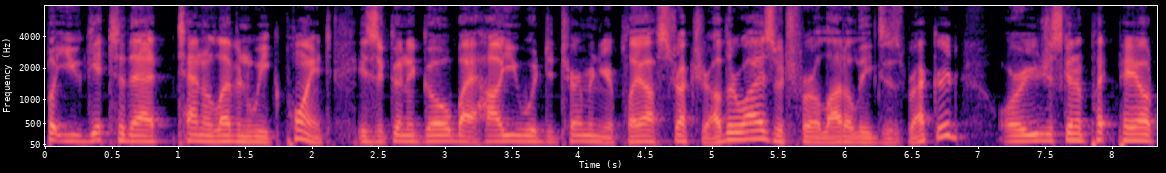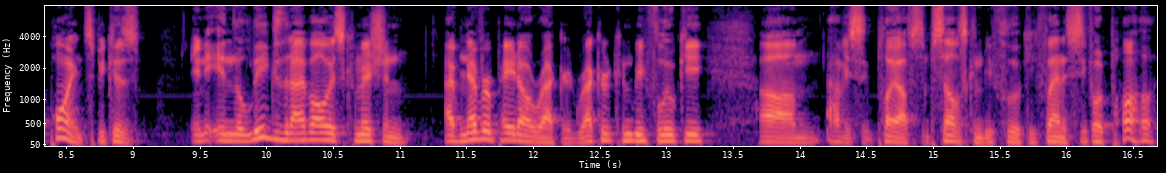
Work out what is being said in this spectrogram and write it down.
but you get to that 10, 11 week point. Is it going to go by how you would determine your playoff structure otherwise, which for a lot of leagues is record, or are you just going to pay out points? Because in, in the leagues that I've always commissioned, I've never paid out record. Record can be fluky. Um, obviously, playoffs themselves can be fluky. Fantasy football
